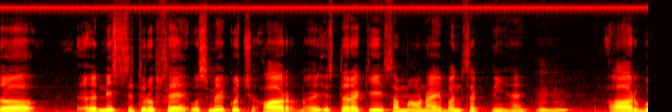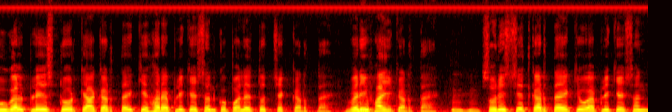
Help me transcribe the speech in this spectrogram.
तो निश्चित रूप से उसमें कुछ और इस तरह की संभावनाएँ बन सकती हैं। हम्म, और गूगल प्ले स्टोर क्या करता है कि हर एप्लीकेशन को पहले तो चेक करता है वेरीफाई करता है। हम्म, सुनिश्चित करता है कि वो एप्लीकेशन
